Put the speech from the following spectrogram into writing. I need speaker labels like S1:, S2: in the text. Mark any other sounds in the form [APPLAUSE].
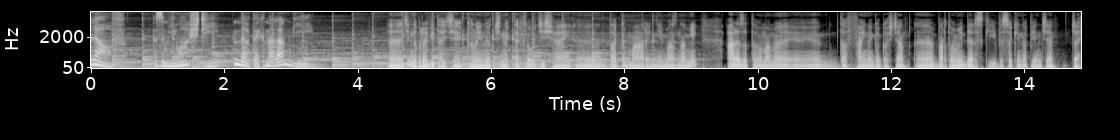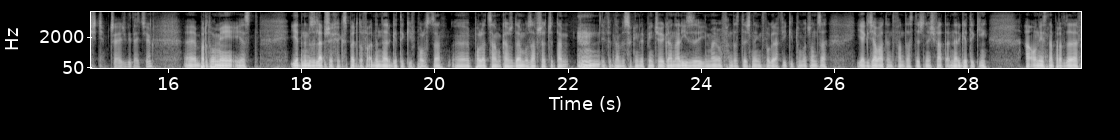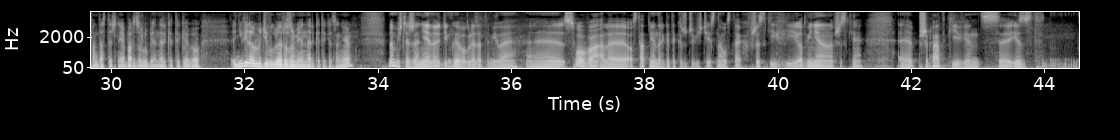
S1: Love. Z miłości do technologii.
S2: E, Dzień dobry, witajcie. Kolejny odcinek Tech Love. Dzisiaj e, Dagmary nie ma z nami, ale za to mamy e, do fajnego gościa. E, Bartłomiej Derski, Wysokie Napięcie. Cześć.
S3: Cześć, witajcie.
S2: E, Bartłomiej jest jednym z lepszych ekspertów od energetyki w Polsce. Polecam każdemu, zawsze czytam [CLEARS THROAT] na Wysokim Napięciu jego analizy i mają fantastyczne infografiki tłumaczące, jak działa ten fantastyczny świat energetyki, a on jest naprawdę fantastyczny. Ja bardzo lubię energetykę, bo niewiele ludzi w ogóle rozumie energetykę, co nie?
S3: No myślę, że nie. No, dziękuję w ogóle za te miłe e, słowa, ale ostatnio energetyka rzeczywiście jest na ustach wszystkich i odmieniana na wszystkie e, przypadki, więc e, jest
